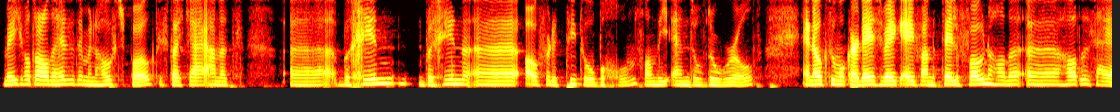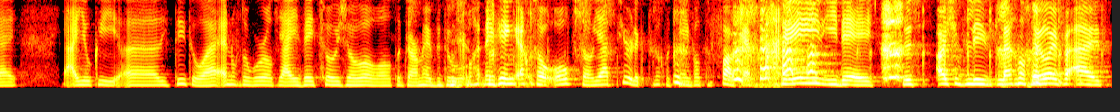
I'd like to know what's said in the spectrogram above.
Weet je wat er al de hele tijd in mijn hoofd spookt? Is dat jij aan het uh, begin, begin uh, over de titel begon van The End of the World. En ook toen we elkaar deze week even aan de telefoon hadden, uh, hadden zei hij... Ja, Yuki, die titel, hè, End of the World. Ja, je weet sowieso al wat ik daarmee bedoel. en ik ging echt zo op, zo, ja, tuurlijk. Toen dacht ik, nee, wat de fuck, echt geen idee. Dus alsjeblieft, leg nog heel even uit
